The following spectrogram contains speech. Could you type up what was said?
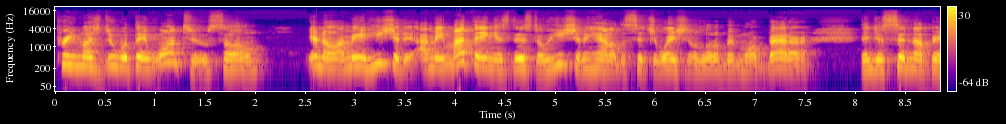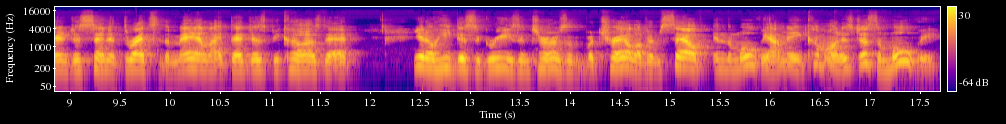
pretty much do what they want to. So, you know, I mean, he should, I mean, my thing is this though, he should have handled the situation a little bit more better than just sitting up there and just sending threats to the man like that just because that, you know, he disagrees in terms of the portrayal of himself in the movie. I mean, come on, it's just a movie.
